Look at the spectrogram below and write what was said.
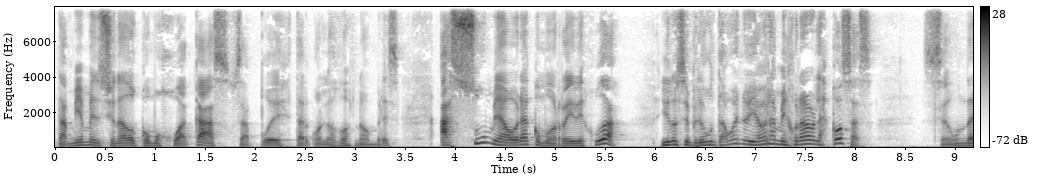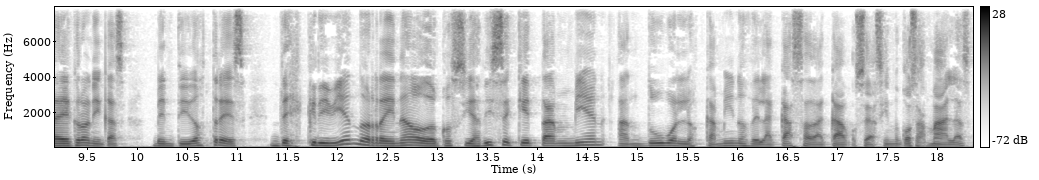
también mencionado como Joacás, o sea, puede estar con los dos nombres, asume ahora como rey de Judá. Y uno se pregunta, bueno, ¿y ahora mejoraron las cosas? Segunda de Crónicas 22.3, describiendo el reinado de Ocosías, dice que también anduvo en los caminos de la casa de Acab, o sea, haciendo cosas malas,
